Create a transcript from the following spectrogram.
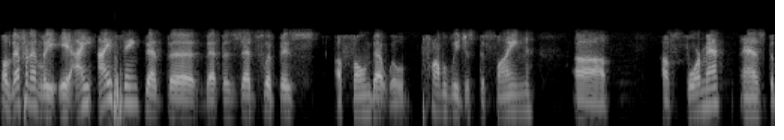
Well, definitely. yeah, I I think that the that the Z Flip is a phone that will probably just define uh, a format as the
